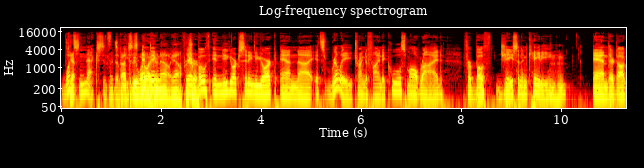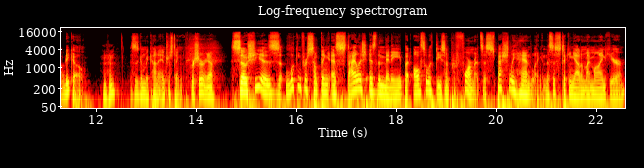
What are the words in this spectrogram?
what's Yep. next? It's the about to be what do I do now? Yeah, for sure. They're sure. both in New York City, New York, and uh, it's really trying to find a cool small ride for both Jason and Katie Mm-hmm. and their dog Rico. Mm-hmm. This is going to be kind of interesting. For sure, yeah. So she is looking for something as stylish as the Mini, but also with decent performance, especially handling. And this is sticking out in my mind here.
